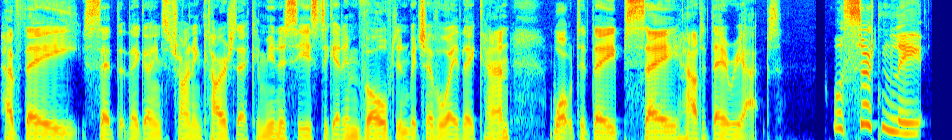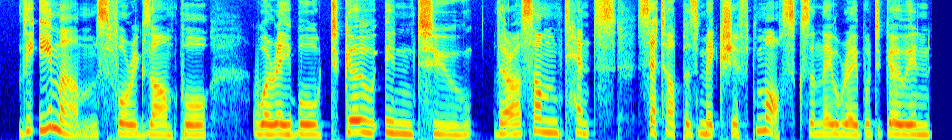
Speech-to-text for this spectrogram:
Have they said that they're going to try and encourage their communities to get involved in whichever way they can? What did they say? How did they react? Well, certainly the imams, for example, were able to go into there are some tents set up as makeshift mosques, and they were able to go in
